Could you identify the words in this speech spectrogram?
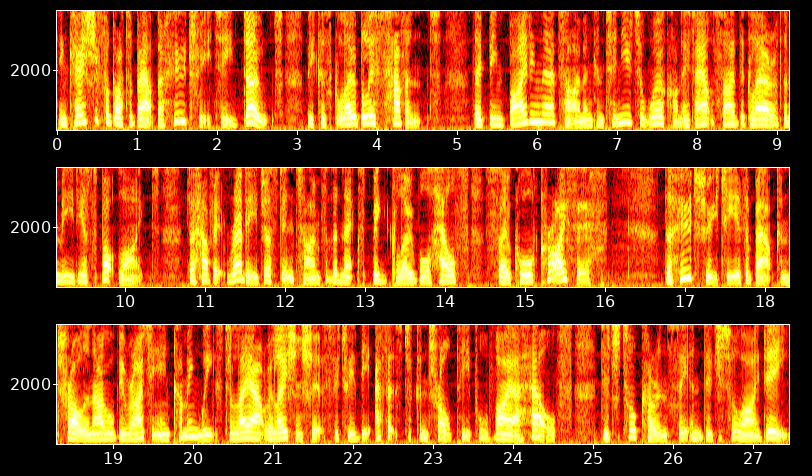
In case you forgot about the WHO treaty, don't, because globalists haven't. They've been biding their time and continue to work on it outside the glare of the media spotlight to have it ready just in time for the next big global health so called crisis. The WHO Treaty is about control, and I will be writing in coming weeks to lay out relationships between the efforts to control people via health, digital currency, and digital ID.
